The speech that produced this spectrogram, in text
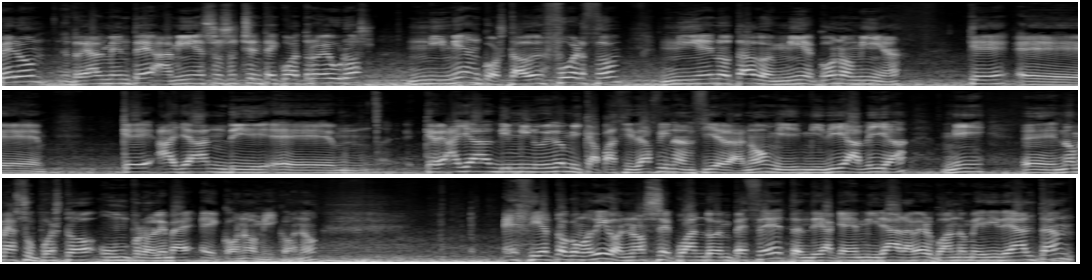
pero realmente a mí esos 84 euros ni me han costado esfuerzo, ni he notado en mi economía que, eh, que. Eh, que haya disminuido mi capacidad financiera, ¿no? Mi, día a día, mi, eh, no me ha supuesto un problema económico, ¿no? Es cierto, como digo, no sé cuándo empecé, tendría que mirar a ver cuándo me di de alta,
